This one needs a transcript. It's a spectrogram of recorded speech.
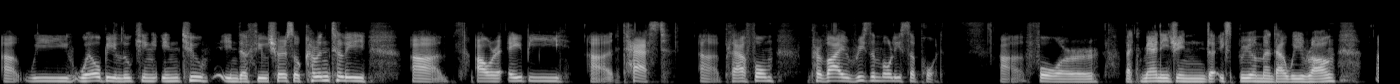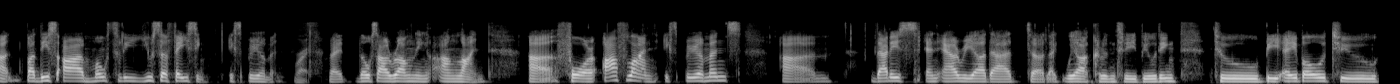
uh, we will be looking into in the future. So currently, uh, our A/B uh, test uh, platform provide reasonably support uh, for like managing the experiment that we run. Uh, but these are mostly user-facing experiment. Right. Right. Those are running online. Uh, for offline experiments, um, that is an area that uh, like we are currently building to be able to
